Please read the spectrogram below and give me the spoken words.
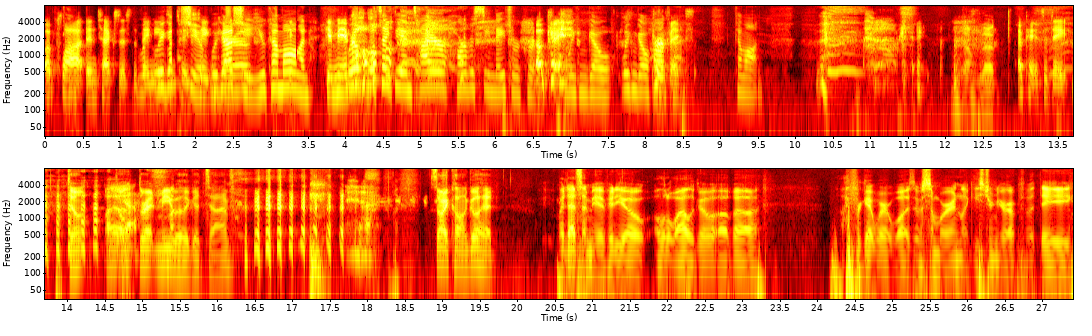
a plot in Texas that they We, need we some got pigs you. taken We got you. of, You come on. give me a We'll, call. we'll take the entire harvesting nature crew. Okay. We can go. We can go hard. Perfect. Come on. Okay. I'm down for that. Okay, it's a date. Don't don't Yeah. threaten me with a good time. Yeah. Sorry, Colin. Go ahead. My dad sent me a video a little while ago of uh, I forget where it was. It was somewhere in like Eastern Europe, but they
